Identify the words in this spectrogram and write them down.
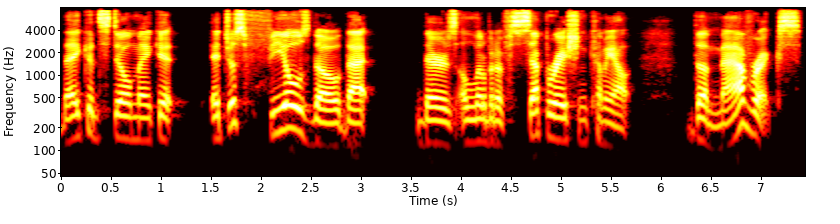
they could still make it. It just feels though that there's a little bit of separation coming out. The Mavericks,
